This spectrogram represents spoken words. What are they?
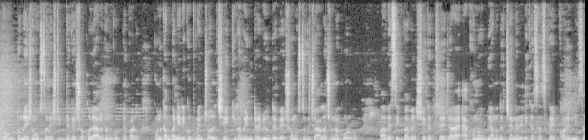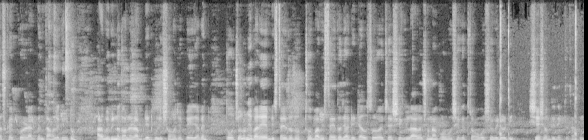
এবং তোমরা এই সমস্ত ডিস্ট্রিক্ট থেকে সকলে আবেদন করতে পারো। কোন কোম্পানি রিক্রুটমেন্ট চলছে, কীভাবে ইন্টারভিউ দেবে, সমস্ত কিছু আলোচনা করব বেসিকভাবে সেক্ষেত্রে যারা এখনও অবধি আমাদের চ্যানেলটিকে সাবস্ক্রাইব করেননি সাবস্ক্রাইব করে রাখবেন, তাহলে কিন্তু আরও বিভিন্ন ধরনের আপডেটগুলি সহজে পেয়ে যাবেন। তো চলুন এবারে বিস্তারিত তথ্য বা বিস্তারিত যা ডিটেলস রয়েছে, সেগুলো আলোচনা করব। সেক্ষেত্রে অবশ্যই ভিডিওটি শেষ অবধি দেখতে থাকুন।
